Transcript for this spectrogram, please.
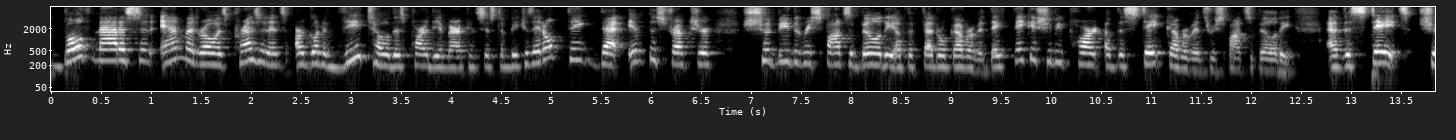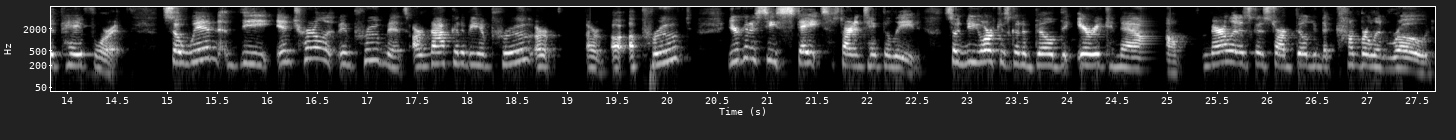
both Madison and Monroe, as presidents, are going to veto this part of the American system because they don't think that infrastructure should be the responsibility of the federal government. They think it should be part of the state government's responsibility, and the states should pay for it. So when the internal improvements are not going to be improved or approved, you're going to see states starting to take the lead. So New York is going to build the Erie Canal. Maryland is going to start building the Cumberland Road.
